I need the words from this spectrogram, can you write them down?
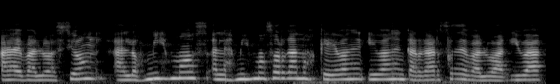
evaluación a los mismos a los mismos órganos que iban iban a encargarse de evaluar. Iba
